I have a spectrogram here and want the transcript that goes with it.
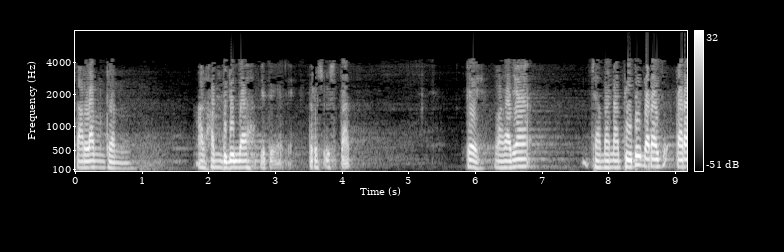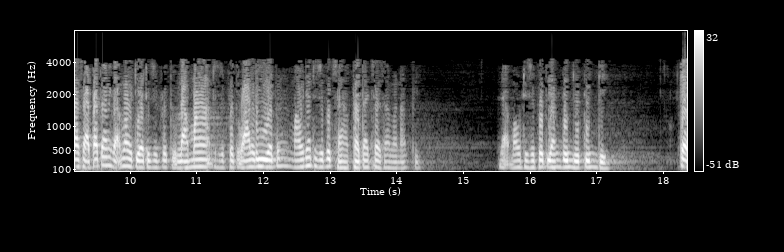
salam dan alhamdulillah gitu terus ustad. Oke, makanya zaman Nabi itu para para sahabat kan nggak mau dia disebut ulama, disebut wali apa, maunya disebut sahabat aja sama Nabi. Nggak mau disebut yang tinggi-tinggi. Oke,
